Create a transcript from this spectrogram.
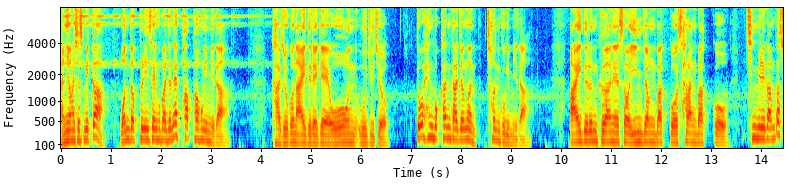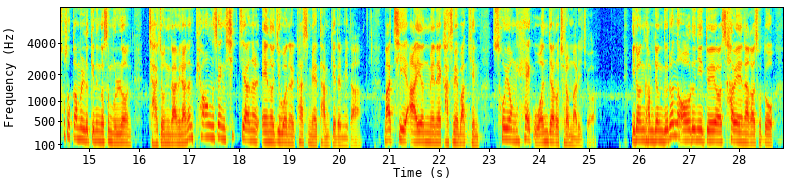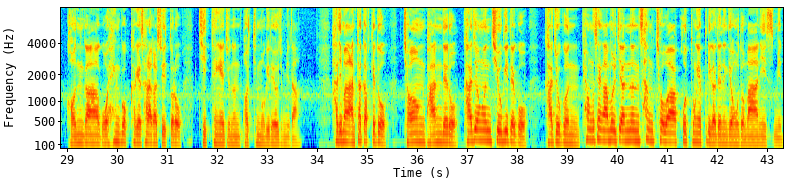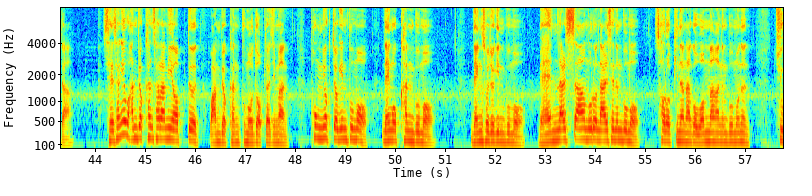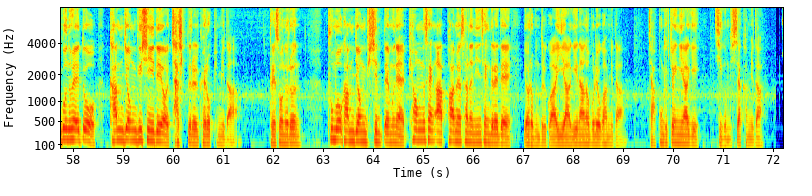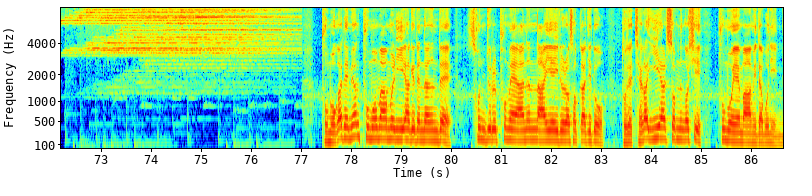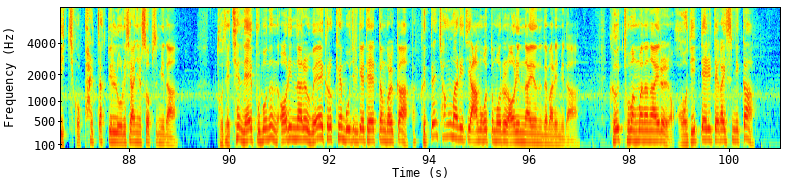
안녕하셨습니까? 원더풀 인생 후반전의 파파홍입니다. 가족은 아이들에게 온 우주죠. 또 행복한 가정은 천국입니다. 아이들은 그 안에서 인정받고 사랑받고 친밀감과 소속감을 느끼는 것은 물론 자존감이라는 평생 식지 않을 에너지원을 가슴에 담게 됩니다. 마치 아이언맨의 가슴에 박힌 소형 핵 원자로처럼 말이죠. 이런 감정들은 어른이 되어 사회에 나가서도 건강하고 행복하게 살아갈 수 있도록 지탱해주는 버팀목이 되어줍니다. 하지만 안타깝게도 정반대로 가정은 지옥이 되고 가족은 평생 아물지 않는 상처와 고통의 뿌리가 되는 경우도 많이 있습니다. 세상에 완벽한 사람이 없듯 완벽한 부모도 없다지만 폭력적인 부모, 냉혹한 부모, 냉소적인 부모, 맨날 싸움으로 날새는 부모, 서로 비난하고 원망하는 부모는 죽은 후에도 감정 귀신이 되어 자식들을 괴롭힙니다. 그래서 오늘은 부모 감정 귀신 때문에 평생 아파하며 사는 인생들에 대해 여러분들과 이야기 나눠보려고 합니다. 자, 본격적인 이야기 지금 시작합니다. 부모가 되면 부모 마음을 이해하게 된다는데 손주를 품에 안은 나이에 이르러서까지도 도대체가 이해할 수 없는 것이 부모의 마음이다 보니 미치고 팔짝 뛸 노릇이 아닐 수 없습니다. 도대체 내 부모는 어린 나를 왜 그렇게 모질게 대했던 걸까? 그땐 정말이지 아무것도 모를 어린 나이였는데 말입니다. 그 조망만한 아이를 어디 때릴 때가 있습니까?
